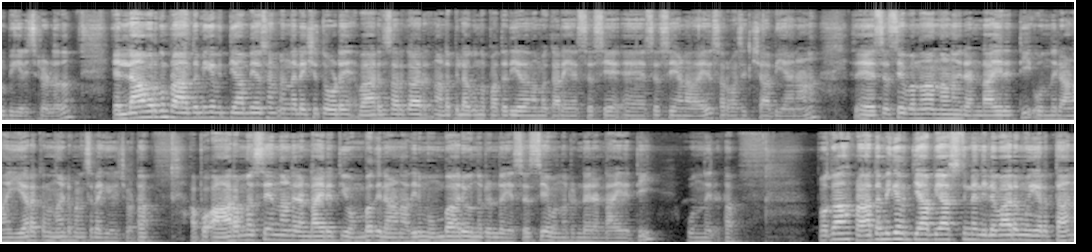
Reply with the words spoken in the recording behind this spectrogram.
രൂപീകരിച്ചിട്ടുള്ളത്. എല്ലാവർക്കും പ്രാഥമിക വിദ്യാഭ്യാസം എന്ന ലക്ഷ്യത്തോടെ ഭാരത സർക്കാർ നടപ്പിലാക്കുന്ന പദ്ധതി ഏതാ നമുക്കറിയാം. S S A S S A ആണ്. അതായത് സർവശിക്ഷാ അഭിയാനാണ് എസ് എസ് എ വന്നതെന്നാണ് രണ്ടായിരത്തി ഒന്നിലാണ് ഇയറൊക്കെ നന്നായിട്ട് മനസ്സിലാക്കി വെച്ചോട്ടോ. അപ്പോൾ ആർ എം എസ് എ എന്നാണ് രണ്ടായിരത്തി ഒമ്പതിലാണ് അതിന് മുമ്പ് ആര് വന്നിട്ടുണ്ട്? എസ് എസ് എ വന്നിട്ടുണ്ട് രണ്ടായിരത്തി ഒന്നിൽ കേട്ടോ നോക്കാം പ്രാഥമിക വിദ്യാഭ്യാസത്തിന്റെ നിലവാരം ഉയർത്താൻ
